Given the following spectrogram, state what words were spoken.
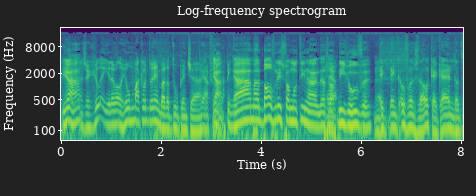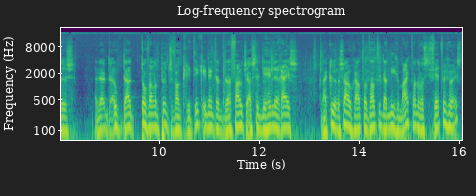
Ja, En ze gleden er wel heel makkelijk doorheen bij dat doelpuntje. Ja. Ja. Ja, maar het balverlies van Martina, dat Ja. had niet gehoeven. Ik denk overigens wel, kijk, hè, en dat is eh, dat- ook daar toch wel een puntje van kritiek. Ik denk dat dat foutje, als hij die hele reis naar Curaçao gaat, dat had hij dat niet gemaakt, want dan was hij fitter geweest.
